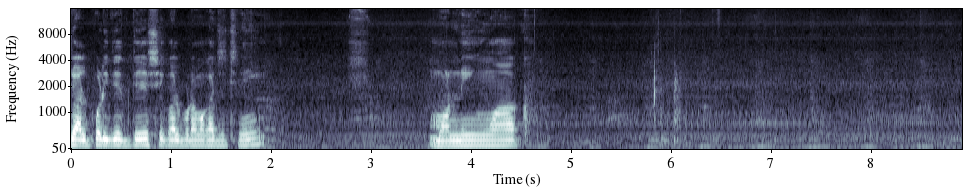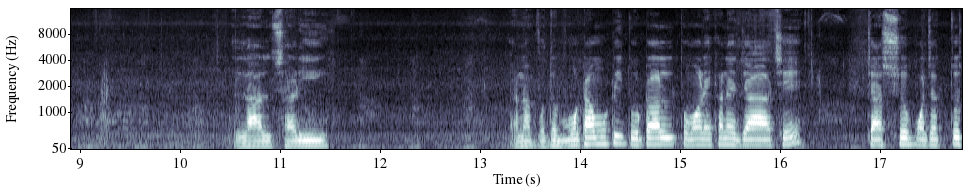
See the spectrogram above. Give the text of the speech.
জলপরীদের দেশ, এই গল্পটা আমার কাছে নেই। মর্নিং ওয়াক লাল শাড়ি। না প্রথম মোটামুটি টোটাল তোমার এখানে যা আছে চারশো পঁচাত্তর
